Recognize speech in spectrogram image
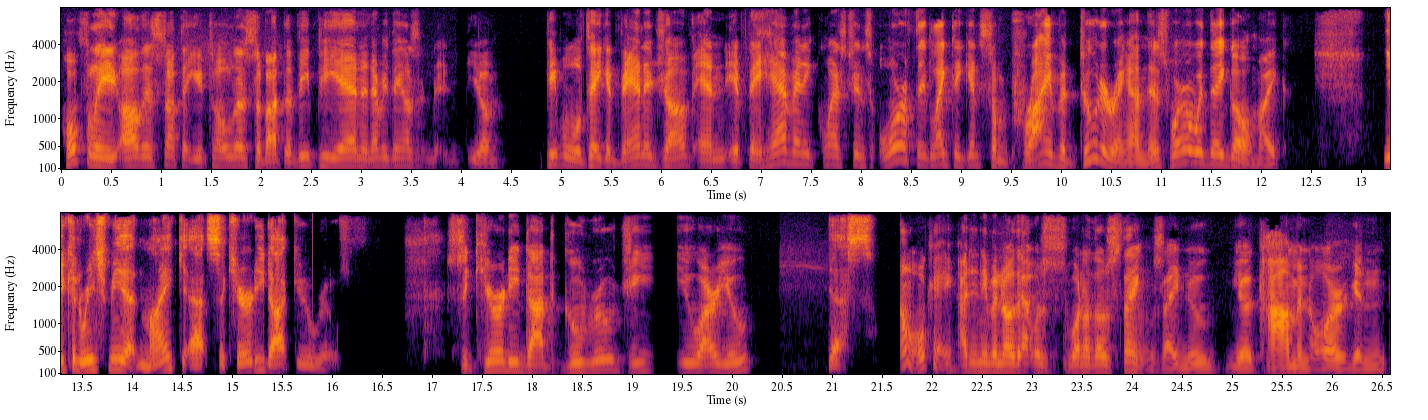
hopefully all this stuff that you told us about the VPN and everything else, you know, people will take advantage of. And if they have any questions or if they'd like to get some private tutoring on this, where would they go, Mike? You can reach me at mike at security.guru. Security.guru, G U R U? Yes. Oh, okay. I didn't even know that was one of those things. I knew you know, common org and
